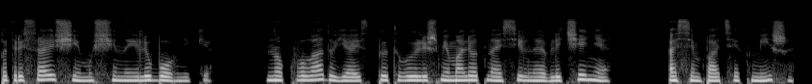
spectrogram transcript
потрясающие мужчины и любовники. Но к Владу я испытываю лишь мимолетное сильное влечение, а симпатия к Мише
